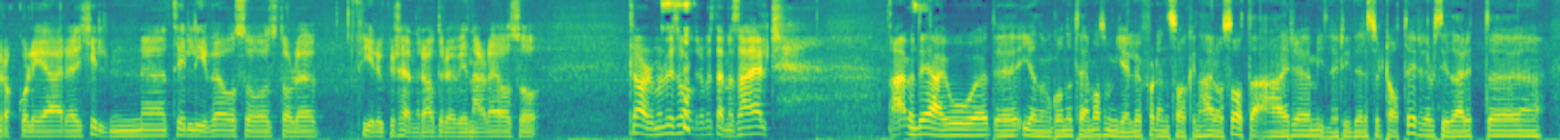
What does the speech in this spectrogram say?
brokkoli er kilden uh, til livet, og så står det fire uker senere at rødvin er det, og så klarer de liksom aldri å bestemme seg helt. Nei, men det er jo det gjennomgående tema som gjelder for denne saken her også, at det er eh, midlertidige resultater. Det vil si det er et uh,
